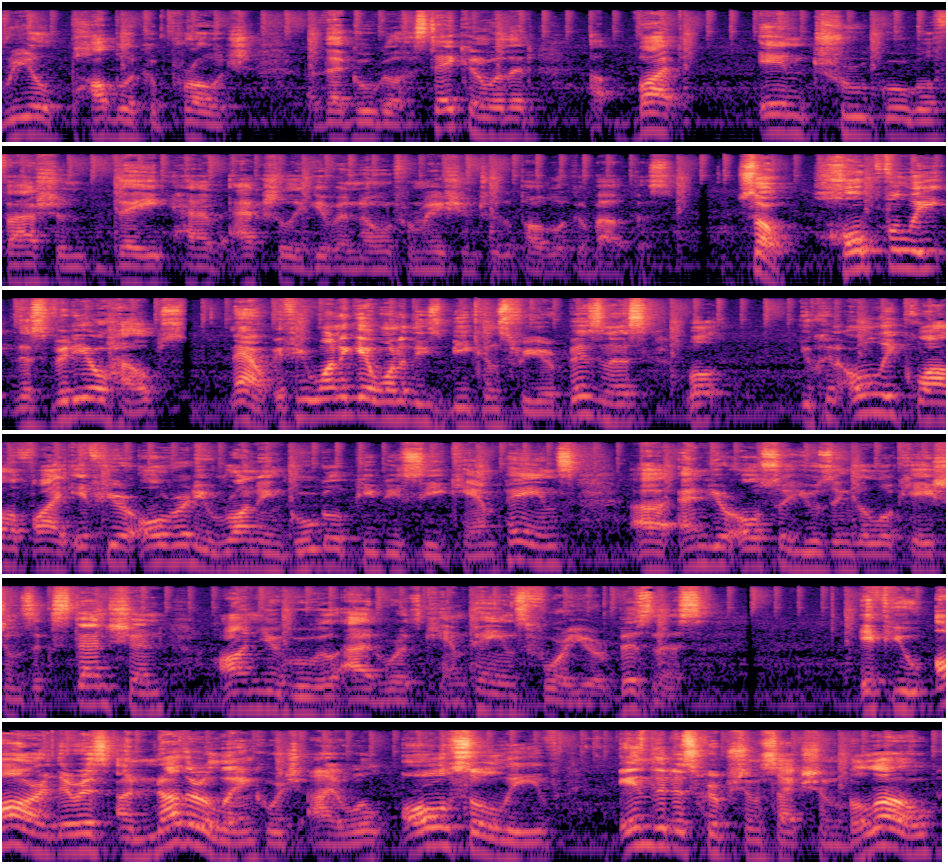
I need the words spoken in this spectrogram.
real public approach that Google has taken with it, uh, but in true Google fashion, they have actually given no information to the public about this. So hopefully this video helps. Now, if you want to get one of these beacons for your business, well, you can only qualify if you're already running Google PPC campaigns uh, and you're also using the locations extension on your Google AdWords campaigns for your business. If you are, there is another link which I will also leave in the description section below,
